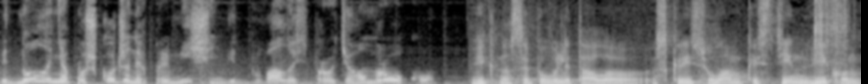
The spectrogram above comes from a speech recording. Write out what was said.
Відновлення пошкоджених приміщень відбувалось протягом року. Вікна все повилітало скрізь уламки стін, вікон.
